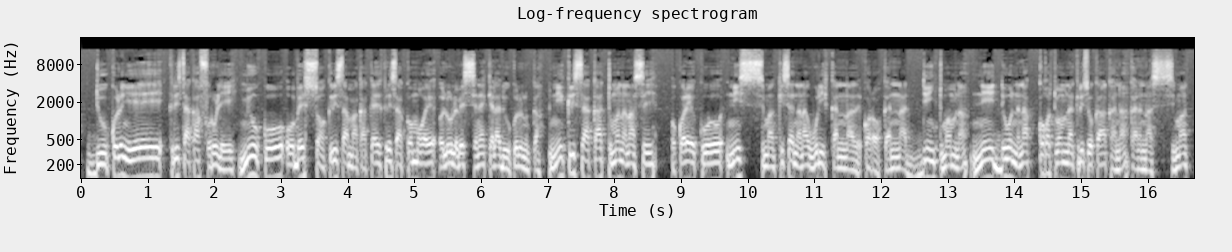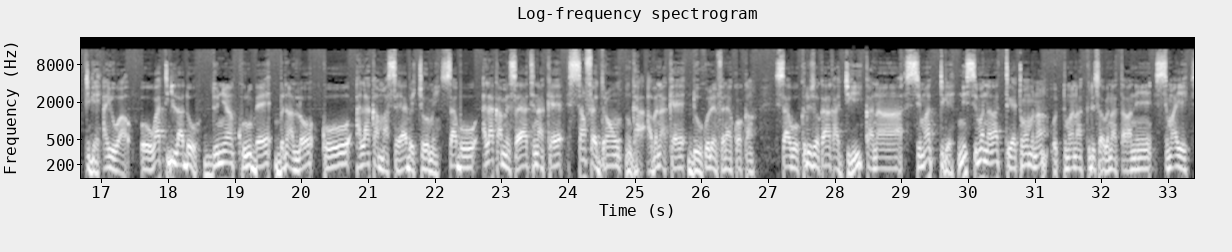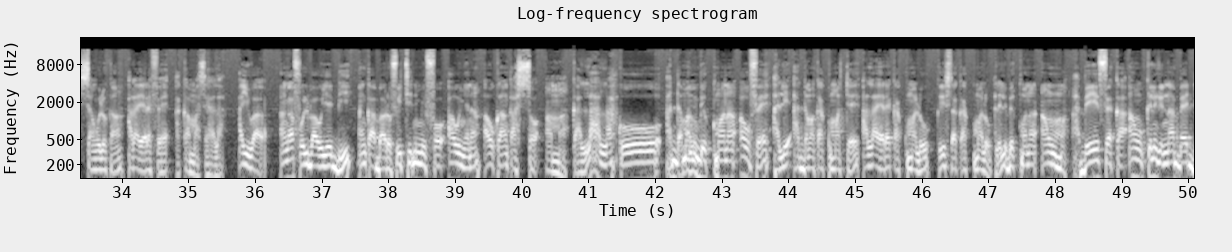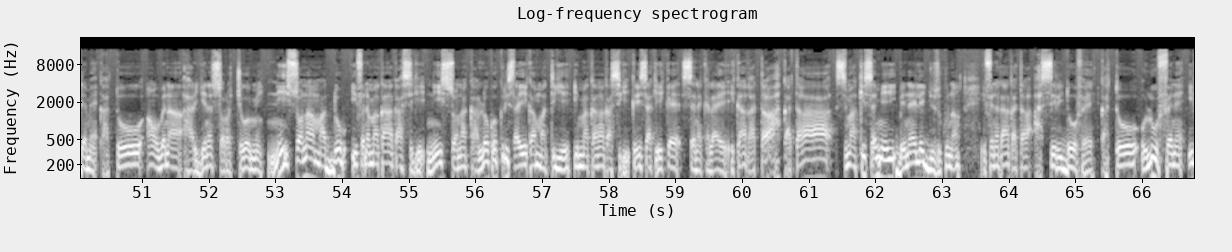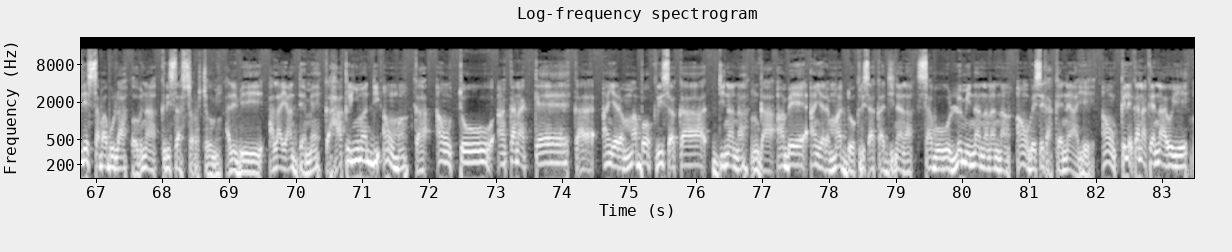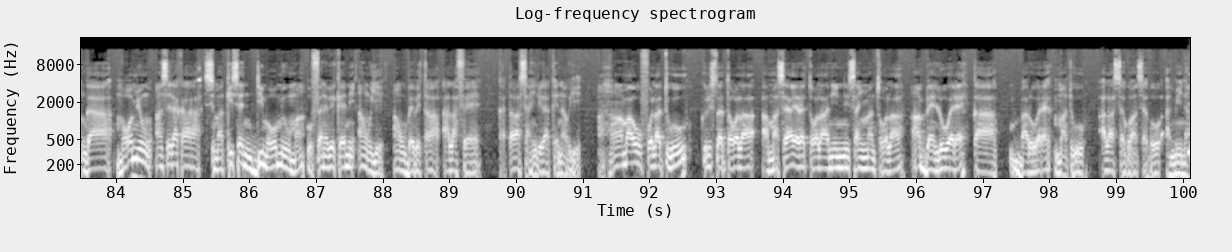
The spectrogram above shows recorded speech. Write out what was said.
dugukolo ye krista ka foro le ye minw ko o be sɔn krista ma ka kɛ krista kɔmɔgɔ ye olu le be sɛnɛ kɛla dugukolo nin kan ni krista ka tuma nana se o kɔrɔ ye ko ni simankisɛ nana wuli ka na kɔrɔ ka na den tuma min na ni denw nana kɔgɔ tuma min na kristo kan ka na ka nana siman tigɛ ayiwa o waati ladon duniɲa kuru bɛɛ bena lɔ ko ala ka masaya be cogo min sabu ala ka masaya tɛna kɛ san fɛ dɔrɔn nka a bena kɛ dugukolo yen fɛnɛ kɔ kan sabu kristo kan ka jigi ka na siman tigɛ ni siman nana tigɛ tuma min na o tuma na kristo bena taga ni siman ye sankolo kan ala yɛrɛ fɛ a ka masaya la ayiwa an ka foli b'aw ye bi an ka baro fitini min fɔ aw ɲɛna aw kan ka sɔn an ma ka la la ko adama min be kumana aw fɛ ale adama ka kuma tɛ ala yɛrɛ ka kuma lo krista ka kuma lo ale le be kumana anw ma a be fɛ ka anw kelen kelenna bɛɛ dɛmɛ k'a to anw bena harijɛnɛ sɔrɔ cogo min n'i sɔnna ma don i fɛnɛ man kan ka sigi n'i sɔnna k'a lɔn ko krista y'i ka matigi ye i man kan ka sigi krista k'i kɛ sɛnɛkɛla ye i kan ka taga ka taga simakisɛ min bɛnna ile jusukun na i fɛnɛ kan ka taga a seeri dɔw fɛ ka to olu fɛnɛ ile sababu la o bena krista sɔrɔ cogo min hali bi ala y'an dɛmɛ ka hakili ɲuman di anw ma ka anw to an kana kɛ ka an yɛrɛ mabɔ krista ka diina na nga an be an yɛrɛ ma don krista ka diina na sabu loon min na nana na anw be se ka kɛ n'a ye anw kelen kana kɛ n'a ye nga mɔgɔ minw an sela ka simakisɛ nin di mɔgɔ minw ma o fɛnɛ be kɛ ni anw ye anw bɛɛ be taga ala fɛ ka taga sanjiri ka kɛnɛw ye an b'aw fola tugun krista tɔgɔ la a masaya yɛrɛ tɔgɔ la ni ninsanɲuman tɔgɔ la an bɛn lo wɛrɛ ka baro wɛrɛ matugu ala sago an sago amina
